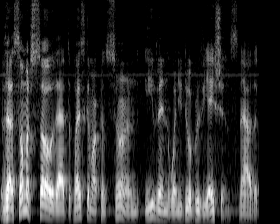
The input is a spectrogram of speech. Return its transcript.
The, so much so that the Paiskim are concerned even when you do abbreviations. Now, the,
